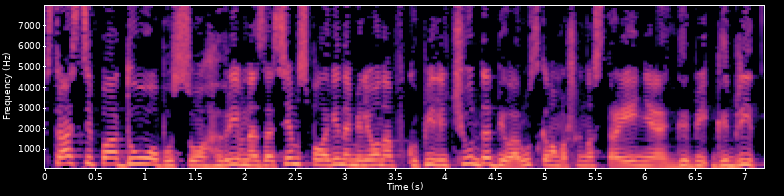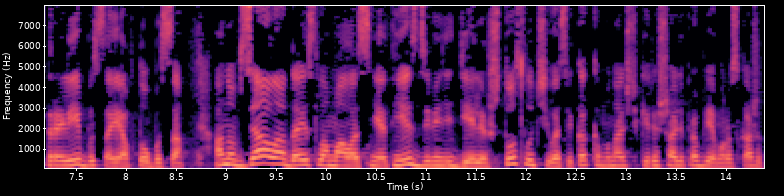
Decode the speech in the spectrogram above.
Страсти по Добусу. В Ривно за 7,5 миллионов купили чудо белорусского машиностроения гибрид троллейбуса и автобуса. Оно взяло, да и сломалось. Не отъезд две недели. Что случилось и как коммунальщики решали проблему, расскажет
